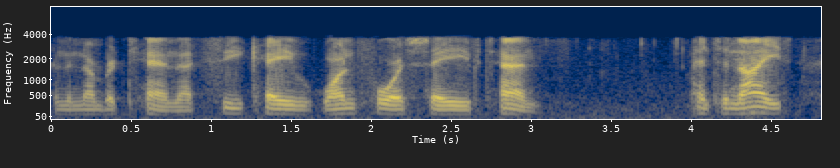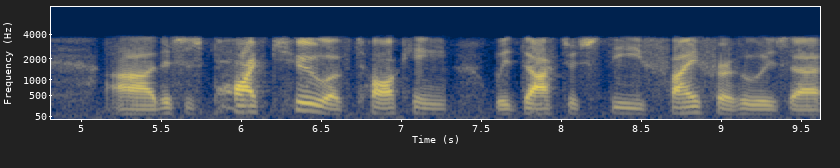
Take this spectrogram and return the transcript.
and the number 10. That's CK14SAVE10. And tonight, uh, this is part two of talking with Dr. Steve Feifer, who is a,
